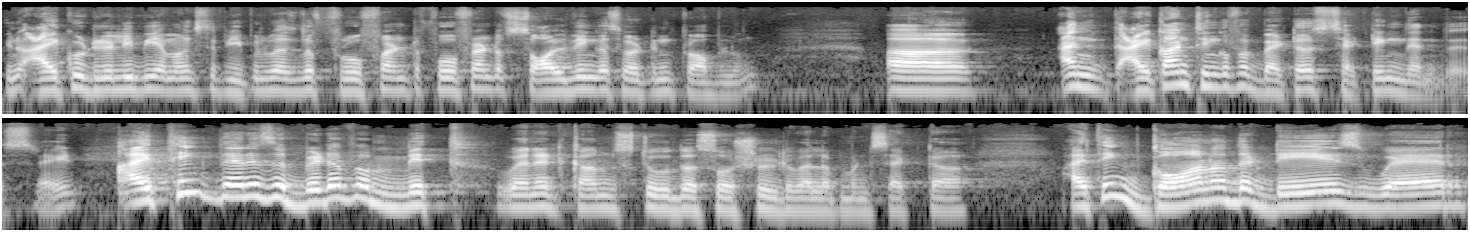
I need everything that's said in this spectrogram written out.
you know, I could really be amongst the people who was the forefront, forefront of solving a certain problem. Uh, and I can't think of a better setting than this, right? I think there is a bit of a myth when it comes to the social development sector. I think gone are the days where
